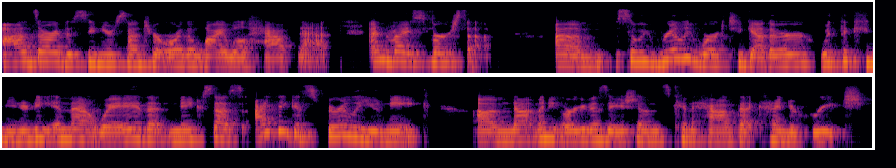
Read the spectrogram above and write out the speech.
odds are the senior center or the Y will have that, and vice versa. Um, so we really work together with the community in that way that makes us, I think it's fairly unique. Um, not many organizations can have that kind of reach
